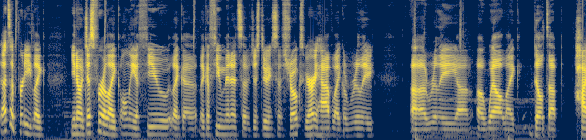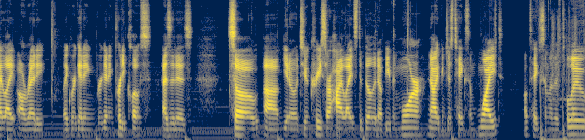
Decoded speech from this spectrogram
that's a pretty like, you know, just for like only a few like a like a few minutes of just doing some strokes, we already have like a really, uh, really um, a well like built up highlight already. Like we're getting we're getting pretty close as it is. So um, you know to increase our highlights to build it up even more, now I can just take some white I'll take some of this blue.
